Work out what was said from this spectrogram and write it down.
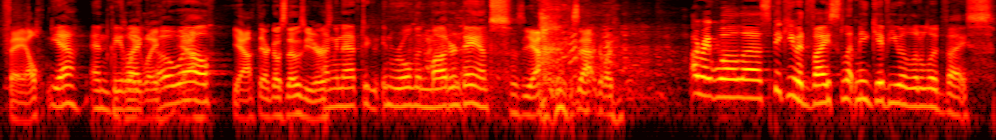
fail. Yeah, and be like, completely. oh Yeah. well, Yeah, there goes those years. I'm going to have to enroll in modern dance. Yeah, exactly. All right, well, uh, speaking of advice, let me give you a little advice.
